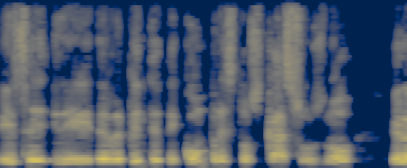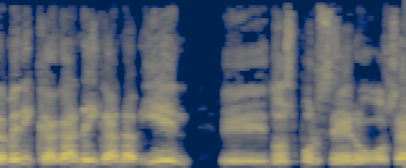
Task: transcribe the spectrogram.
ese eh, de repente te compra estos casos, ¿no? El América gana y gana bien eh, 2 por 0, o sea,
